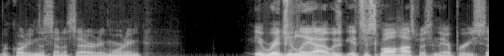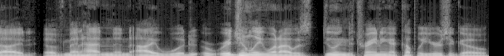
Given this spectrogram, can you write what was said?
recording this on a Saturday morning. Originally, I was. It's a small hospice in the Upper East Side of Manhattan, and I would originally, when I was doing the training a couple years ago,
